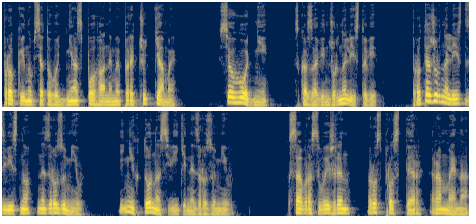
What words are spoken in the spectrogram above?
прокинувся того дня з поганими передчуттями. Сьогодні, сказав він журналістові. Проте журналіст, звісно, не зрозумів, і ніхто на світі не зрозумів. Ксаврас Вижрин розпростер рамена.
